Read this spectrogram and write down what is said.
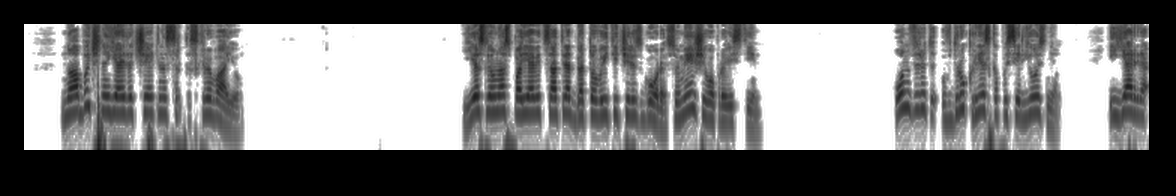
— Но обычно я это тщательно скрываю. — Если у нас появится отряд, готовый идти через горы, сумеешь его провести? Он вдруг резко посерьезнел, и я,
